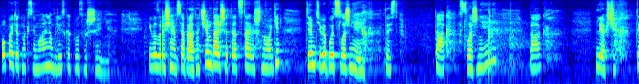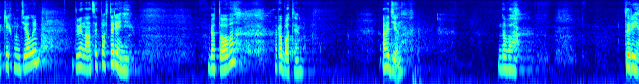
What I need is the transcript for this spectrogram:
попа идет максимально близко к возвышению и возвращаемся обратно. Чем дальше ты отставишь ноги, тем тебе будет сложнее. То есть так сложнее, так легче. Таких мы делаем 12 повторений. Готово? Работаем. Один, два, три,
